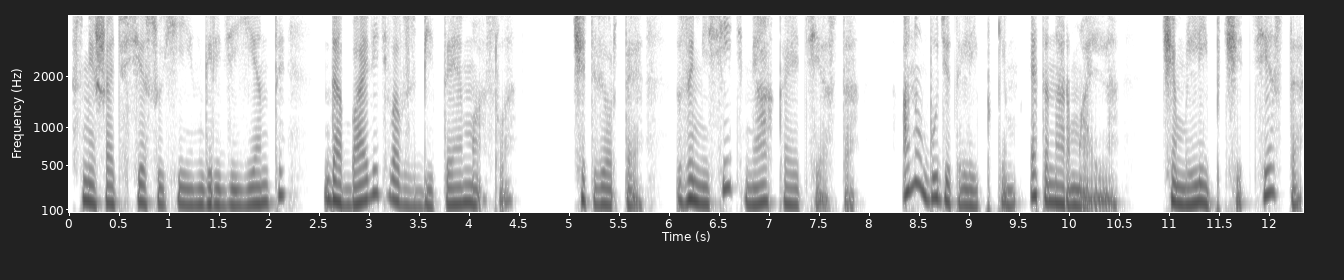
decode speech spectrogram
Смешать все сухие ингредиенты, добавить во взбитое масло. Четвертое. Замесить мягкое тесто. Оно будет липким, это нормально. Чем липче тесто,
